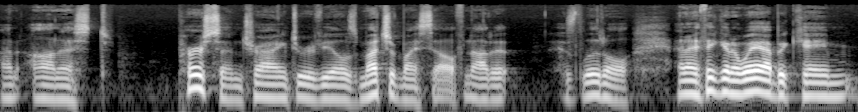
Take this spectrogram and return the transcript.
an honest person trying to reveal as much of myself, not as little. And I think, in a way, I became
